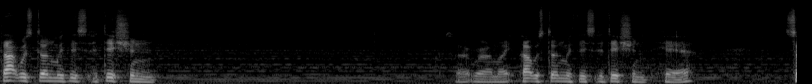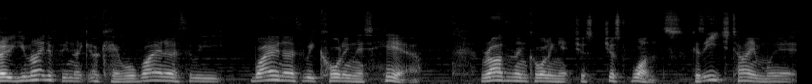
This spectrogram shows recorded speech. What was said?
that was done with this addition. So where am I? That was done with this addition here. So you might have been like, okay, well, why on earth are we why on earth are we calling this here rather than calling it just just once? Because each time we're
